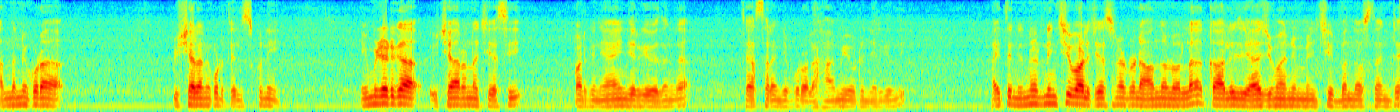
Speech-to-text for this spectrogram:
అందరినీ కూడా విషయాలను కూడా తెలుసుకుని ఇమీడియట్గా విచారణ చేసి వాళ్ళకి న్యాయం జరిగే విధంగా చేస్తారని చెప్పి కూడా వాళ్ళకి హామీ ఇవ్వడం జరిగింది. అయితే నిన్నటి నుంచి వాళ్ళు చేస్తున్నటువంటి ఆందోళన వల్ల కాలేజీ యాజమాన్యం నుంచి ఇబ్బంది వస్తుందంటే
